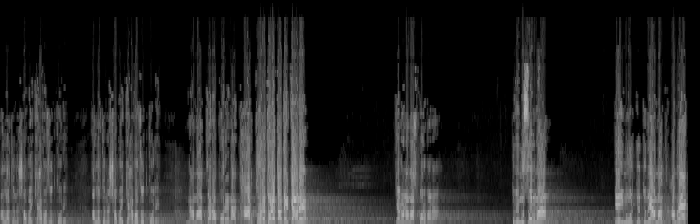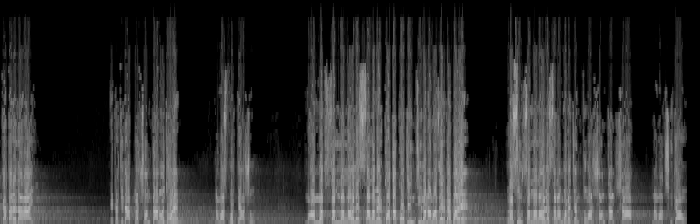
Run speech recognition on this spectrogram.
আল্লাহ যেন সবাইকে হেফাজত করে, আল্লাহ যেন সবাইকে হেফাজত করে। নামাজ যারা পড়ে না, ঘাড় ধরে ধরে তাদেরকে আনেন। কেন নামাজ পড়বা না? তুমি মুসলমান। এই মুহূর্তে তুমি আমার আমরা এক কাতারে দাঁড়াই। এটা যদি আপনার সন্তান হয়, ধরেন, নামাজ পড়তে আসো। মোহাম্মদ সাল্লাহ সাল্লামের কথা কঠিন ছিল নামাজের ব্যাপারে। রাসুল সাল্লাহ সাল্লাম বলেছেন, তোমার সন্তান সাত, নামাজ শিখাও।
